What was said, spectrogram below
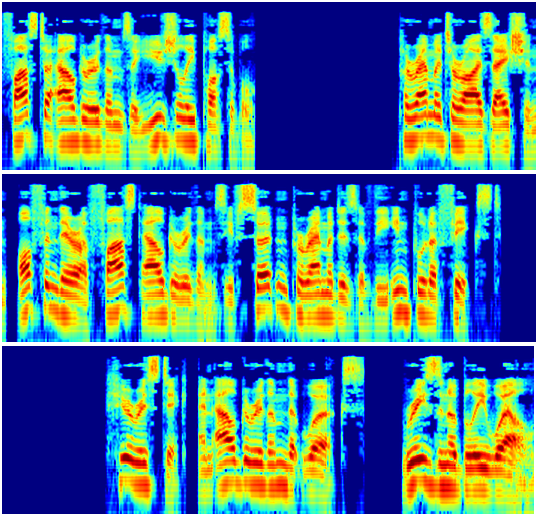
faster algorithms are usually possible. Parameterization – Often there are fast algorithms if certain parameters of the input are fixed. Heuristic – An algorithm that works reasonably well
